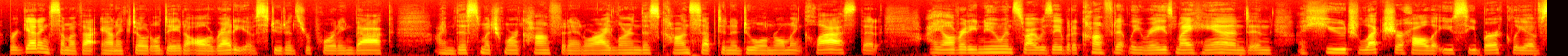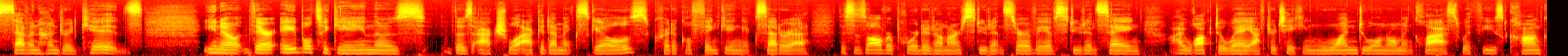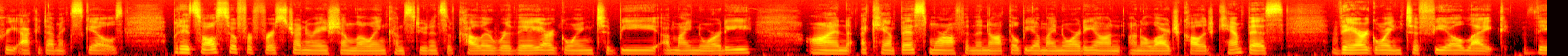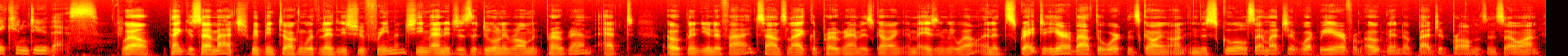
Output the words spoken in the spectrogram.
We're getting some of that anecdotal data already of students reporting back, I'm this much more confident, or I learned this concept in a dual enrollment class that I already knew. And so I was able to confidently raise my hand in a huge lecture hall at UC Berkeley of 700 kids. You know, they're able to gain those those actual academic skills, critical thinking, etc. This is all reported on our student survey of students saying, I walked away after taking one dual enrollment class with these concrete academic skills. But it's also for first generation low income students of color where they are going to be a minority on a campus. More often than not, they'll be a minority on, on a large college campus. They're going to feel like they can do this. Well, thank you so much. We've been talking with Leslie Shu Freeman. She manages the dual enrollment program at Oakland Unified. Sounds like the program is going amazingly well. And it's great to hear about the work that's going on in the school. So much of what we hear from Oakland are budget problems and so on.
